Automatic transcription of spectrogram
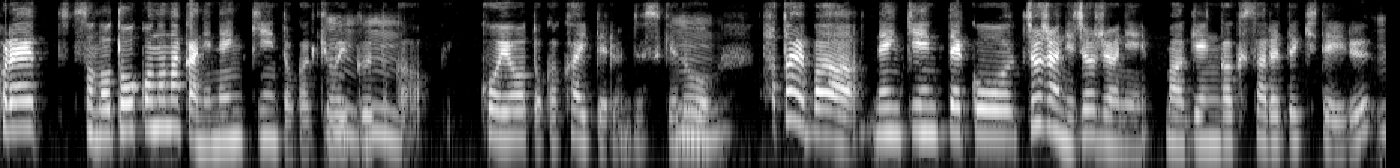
これ、その投稿の中に年金とか教育とか雇用とか書いてるんですけど、うん。例えば年金ってこう徐々に徐々にまあ減額されてきているう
